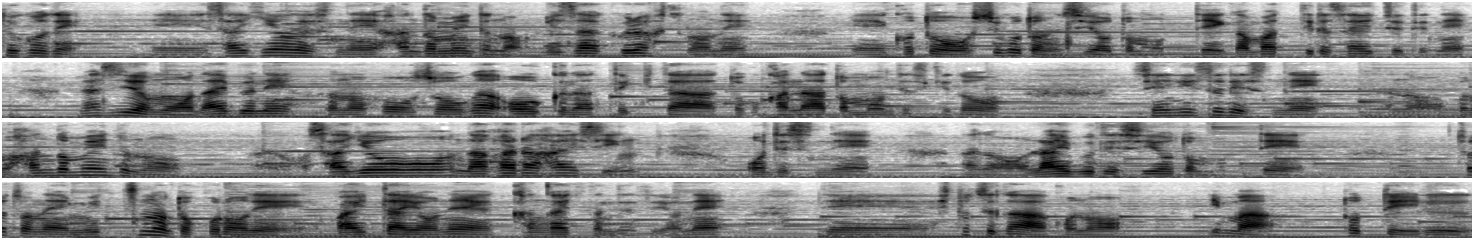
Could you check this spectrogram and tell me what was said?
ということで、えー、最近はですね、ハンドメイドのレザークラフトのね、え、ことをお仕事にしようと思って頑張ってる最中でね、ラジオもだいぶね、あの放送が多くなってきたとこかなと思うんですけど、先日ですね、あのこのハンドメイドのあの作業ながら配信をですね、あのライブでしようと思って、ちょっとね、3つのところで媒体をね、考えてたんですよね。で、1つが、この、今、撮っている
